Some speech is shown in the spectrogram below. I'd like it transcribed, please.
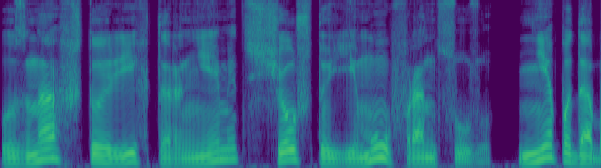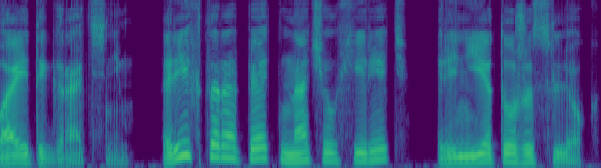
узнав, что Рихтер немец, счел, что ему, французу, не подобает играть с ним. Рихтер опять начал хереть. Ренье тоже слег.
